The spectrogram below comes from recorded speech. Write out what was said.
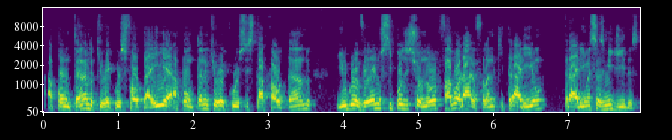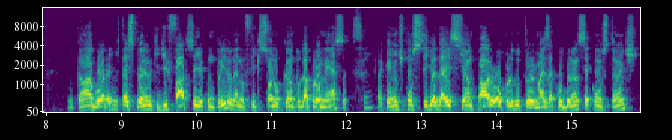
apontando que o recurso faltaria, apontando que o recurso está faltando, e o governo se posicionou favorável, falando que trariam, trariam essas medidas. Então agora a gente está esperando que de fato seja cumprido, né? não fique só no campo da promessa, para que a gente consiga dar esse amparo ao produtor. Mas a cobrança é constante.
